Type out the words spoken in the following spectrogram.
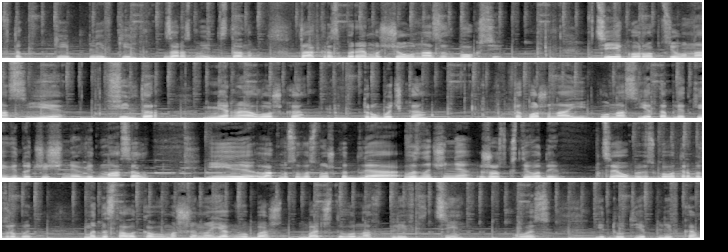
в такій плівці. Зараз ми її дістанемо. Так, розберемо, що у нас в боксі. В цій коробці у нас є фільтр, мірна ложка, трубочка. Також у нас є таблетки від очищення від масел і лакмусова смужка для визначення жорсткості води. Це обов'язково треба зробити. Ми достали кавомашину, як ви бачите, вона в плівці. Ось і тут є плівка.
